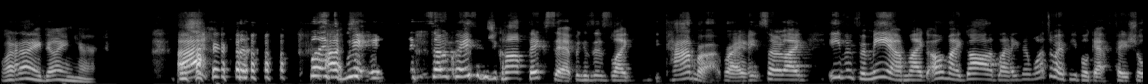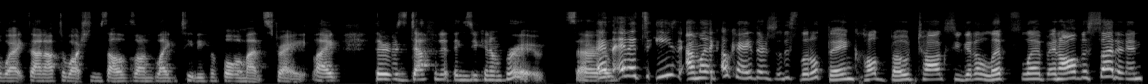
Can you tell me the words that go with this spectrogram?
what am I doing here? Ah! well, it's weird. It, it's so crazy because you can't fix it because it's like camera, right? So, like, even for me, I'm like, oh my God, like, no wonder why people get facial work done after watching themselves on like TV for four months straight. Like, there's definite things you can improve. So, and and it's easy. I'm like, okay, there's this little thing called Botox. You get a lip flip, and all of a sudden,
